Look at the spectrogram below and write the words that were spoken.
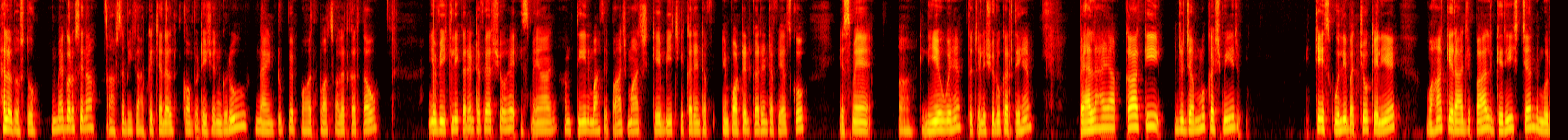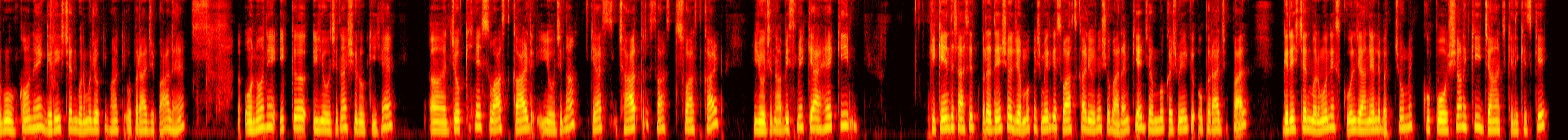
Hello दोस्तों, मैं गौरव सिन्हा, आप सभी का आपके channel competition Guru nine two पे बहुत बहुत स्वागत करता हूँ। ये वीकली करंट अफेयर शो है, इसमें आज हम तीन मार्च से पाँच मार्च के बीच के करंट इम्पोर्टेंट करंट अफेयर्स को इसमें लिए हुए हैं तो चलिए शुरू करते हैं। पहला है आपका कि जो जम्मू कश्मीर के स्कूली बच्चों के लिए वहाँ के राज्यपाल गिरीश चंद मुर्मू, कौन है? गिरीश चंद मुर्मू जो कि वहाँ के उपराज्यपाल हैं, उन्होंने एक योजना शुरू की है जो कि है स्वास्थ्य कार्ड योजना। क्या छात्र स्वास्थ्य कार्ड योजना। अब इसमें क्या है कि कि केंद्र शासित प्रदेश और जम्मू कश्मीर के स्वास्थ्य कार्ड योजना शुभारंभ किया। जम्मू कश्मीर के उपराज्यपाल गिरीश चंद मुर्मू ने स्कूल जाने वाले बच्चों में कुपोषण की जाँच के लिए, किसके?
